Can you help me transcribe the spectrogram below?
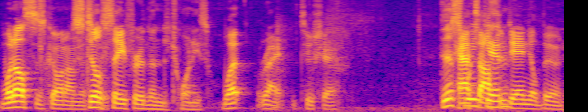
What else is going on? This Still week? safer than the 20s. What right. Touche. this Hats off to? Daniel Boone.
